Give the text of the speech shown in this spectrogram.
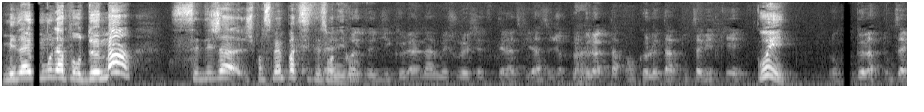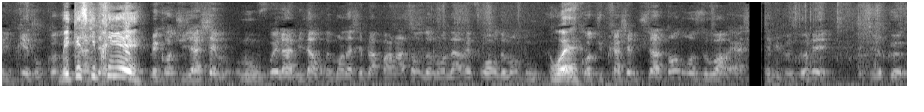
Mais la émouna pour demain, c'est déjà, je pense même pas que c'était son niveau. Quand il te dit que la Nal Meshoulechet c'était la Tfila, ça veut dire que de là que tu apprends que le table toute sa vie priait. Oui, Donc de là toute sa vie. Donc, quand mais qu'est-ce qu'il priait? Mais quand tu dis Hachem, nous, et la Amida, on demande Hachem la Parnassa, on demande la Refoua, on demande tout. Ouais. Donc, quand tu pries Hachem, tu attends de recevoir. Et Hachem, il veut te donner. Et c'est sûr que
